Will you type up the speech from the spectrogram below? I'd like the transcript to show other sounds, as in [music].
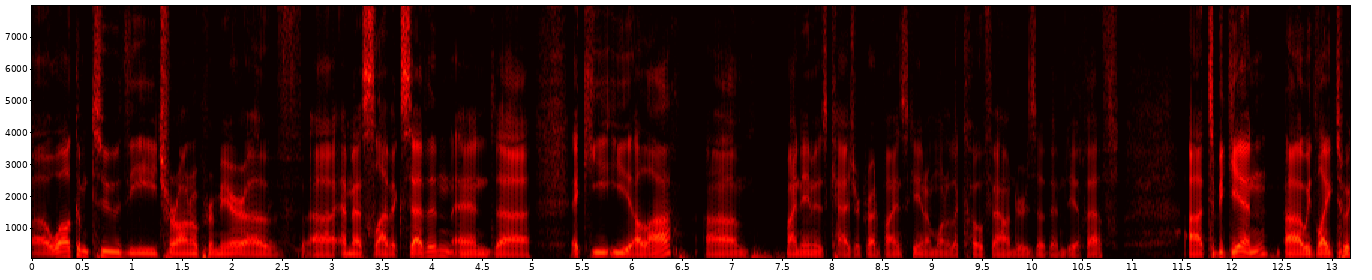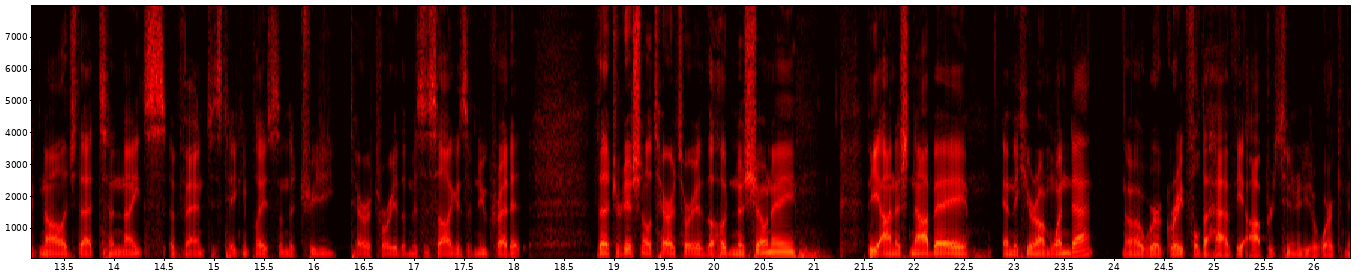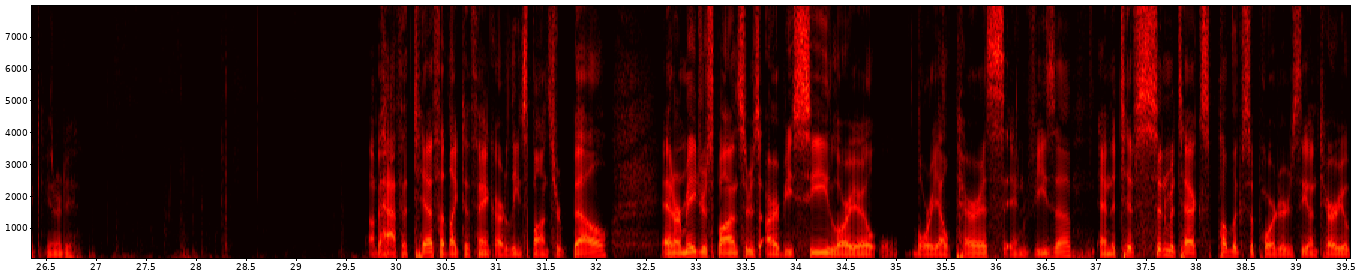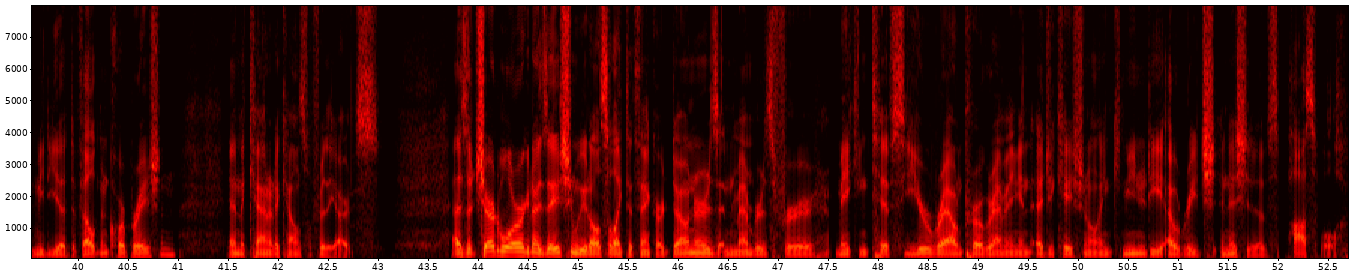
Uh, welcome to the Toronto premiere of uh, MS Slavic 7 and uh, Aquí y. Um, my name is Kazik Radwanski, and I'm one of the co-founders of MDFF. Uh, to begin, uh, we'd like to acknowledge that tonight's event is taking place on the treaty territory of the Mississaugas of New Credit, the traditional territory of the Haudenosaunee, the Anishinaabe, and the Huron-Wendat. Uh, we're grateful to have the opportunity to work in the community. On behalf of TIFF, I'd like to thank our lead sponsor, Bell, and our major sponsors, RBC, L'Oreal Paris, and Visa, and the TIFF Cinematheque's public supporters, the Ontario Media Development Corporation, and the Canada Council for the Arts. As a charitable organization, we'd also like to thank our donors and members for making TIFF's year-round programming and educational and community outreach initiatives possible.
